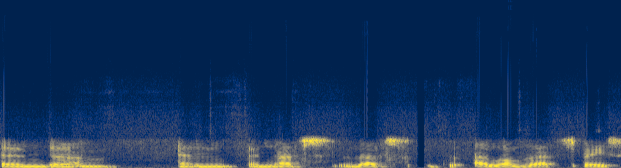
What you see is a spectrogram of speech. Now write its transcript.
and um, and and that's that's I love that space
